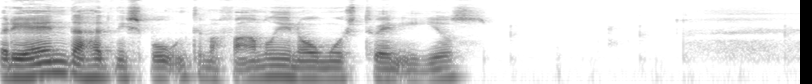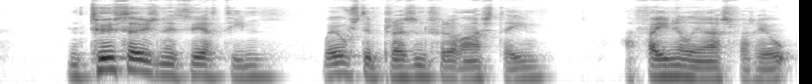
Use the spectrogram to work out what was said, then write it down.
By the end, I hadn't spoken to my family in almost 20 years. In 2013, whilst in prison for the last time, I finally asked for help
